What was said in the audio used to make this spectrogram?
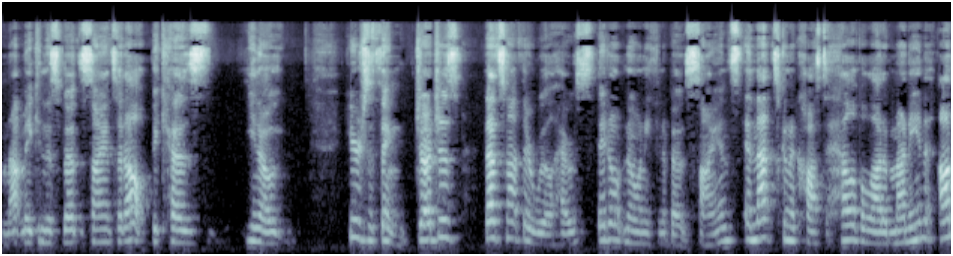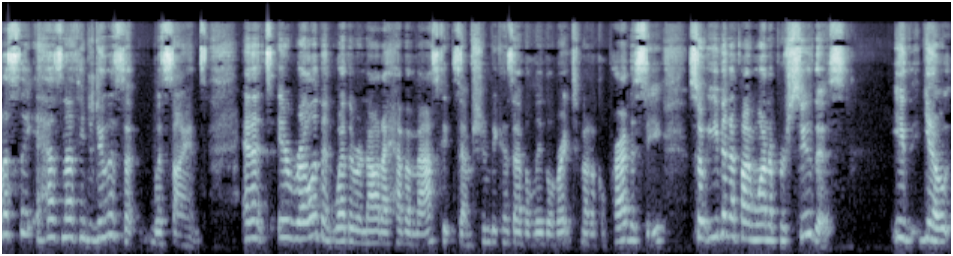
I'm not making this about the science at all because, you know, here's the thing judges, that's not their wheelhouse. They don't know anything about science, and that's going to cost a hell of a lot of money. And honestly, it has nothing to do with with science, and it's irrelevant whether or not I have a mask exemption because I have a legal right to medical privacy. So even if I want to pursue this, you know,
